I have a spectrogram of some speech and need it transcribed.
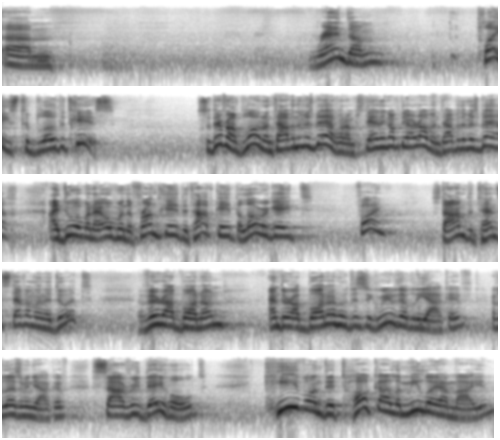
um, random place to blow the tkis? So therefore, I'll blow it on top of the mizbeach when I'm standing up the arav on top of the mizbeach. I do it when I open the front gate, the top gate, the lower gate. Fine. Stam, the tenth step, I'm going to do it. Virabonon, And the Rabbanon who disagree with Rabbi Yaakov, Rabbi Lezer Yaakov, Savri, they hold, Kivon de toka lamiloy hamayim,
